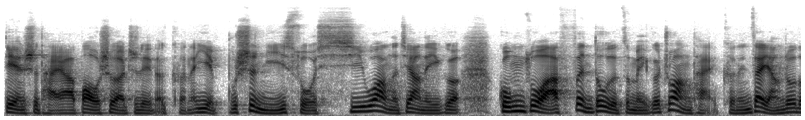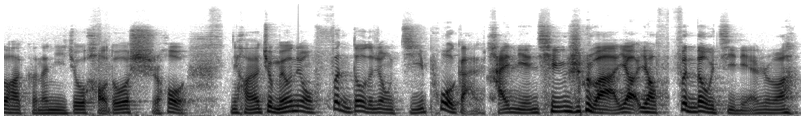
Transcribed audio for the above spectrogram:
电视台啊、报社啊之类的，可能也不是你所希望的这样的一个工作啊、奋斗的这么一个状态。可能在扬州的话，可能你就好多时候，你好像就没有那种奋斗的这种急迫感，还年轻是吧？要要奋斗几年是吧？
